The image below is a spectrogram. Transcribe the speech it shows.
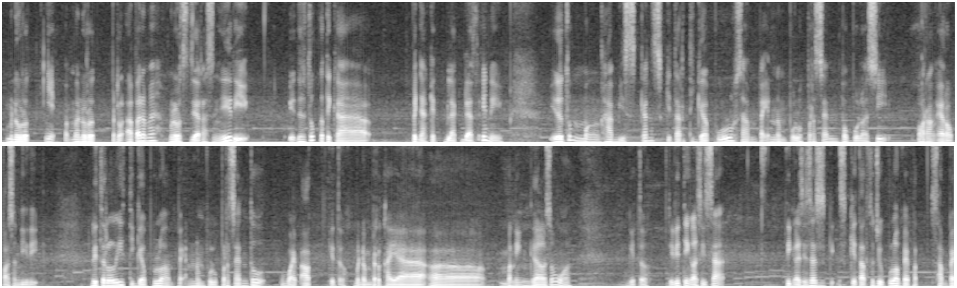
menurutnya menurut apa namanya menurut sejarah sendiri itu tuh ketika penyakit Black Death ini itu tuh menghabiskan sekitar 30 sampai 60% populasi orang Eropa sendiri. Literally 30 sampai 60% tuh wipe out gitu. Bener-bener kayak uh, meninggal semua gitu. Jadi tinggal sisa tinggal sisa sekitar 70 sampai sampai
